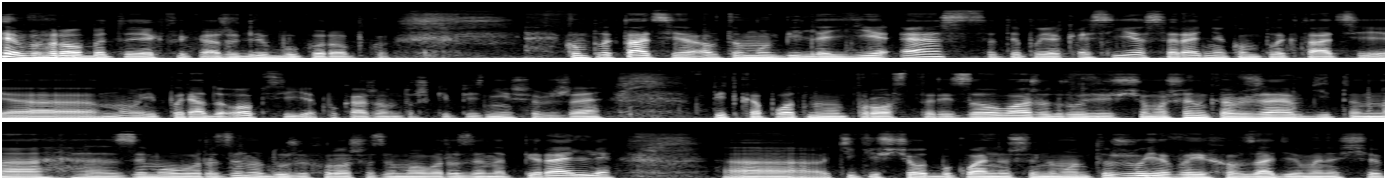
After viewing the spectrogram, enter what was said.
вгробити, як то кажуть, любу коробку. Комплектація автомобіля ЄС, це типу як SE, середня комплектація. Ну і по ряду опцій я покажу вам трошки пізніше вже в підкапотному просторі. Зауважу, друзі, що машинка вже вдіта на е, зимову резину, дуже хороша зимова резина Pirelli. Е, Тільки що от буквально ще на монтажу я виїхав, ззаді в мене ще е,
